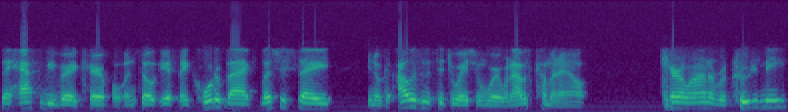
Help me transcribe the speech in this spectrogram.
they have to be very careful. And so if a quarterback, let's just say, you know, I was in a situation where when I was coming out, Carolina recruited me,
